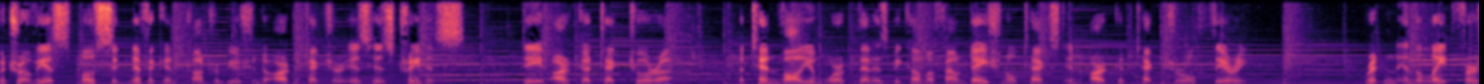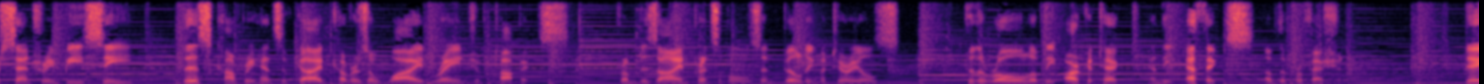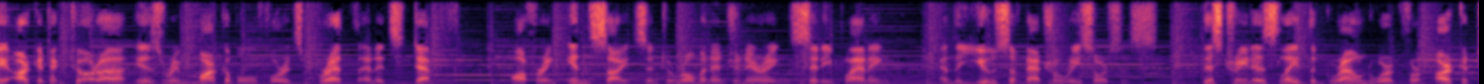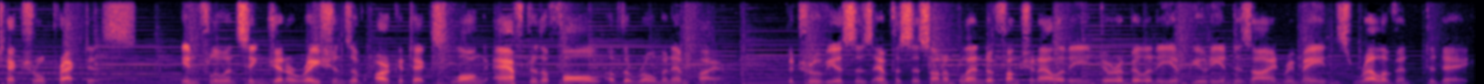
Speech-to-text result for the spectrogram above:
Vitruvius' most significant contribution to architecture is his treatise, De Architectura, a 10 volume work that has become a foundational text in architectural theory. Written in the late 1st century BC, this comprehensive guide covers a wide range of topics, from design principles and building materials to the role of the architect and the ethics of the profession. De Architectura is remarkable for its breadth and its depth, offering insights into Roman engineering, city planning, and the use of natural resources. This treatise laid the groundwork for architectural practice, influencing generations of architects long after the fall of the Roman Empire. Vitruvius's emphasis on a blend of functionality, durability, and beauty in design remains relevant today.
